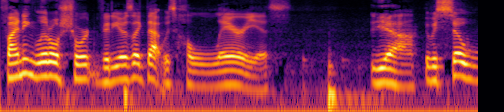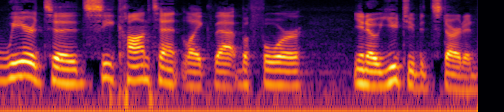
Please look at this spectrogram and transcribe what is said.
finding little short videos like that was hilarious. Yeah. It was so weird to see content like that before, you know, YouTube had started.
